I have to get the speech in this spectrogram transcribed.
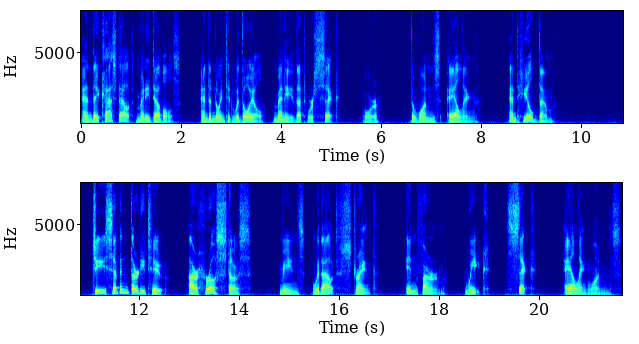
And they cast out many devils and anointed with oil many that were sick or the ones ailing and healed them. G732 arrhostos means without strength infirm, weak, sick, ailing ones.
